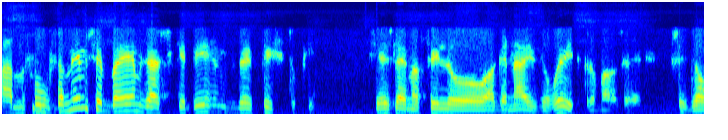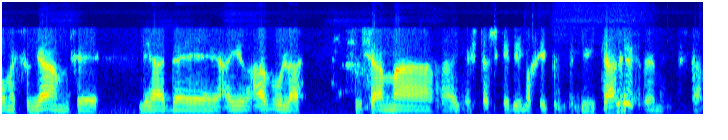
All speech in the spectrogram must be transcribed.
המפורסמים שבהם זה השקדים ופישטוקים, שיש להם אפילו הגנה אזורית, כלומר שאזור מסוים שליד אה, העיר אבולה ששם יש את השקדים הכי טובים באיטליה, ומן סתם.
